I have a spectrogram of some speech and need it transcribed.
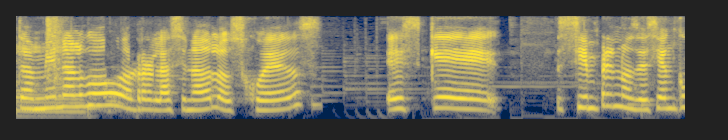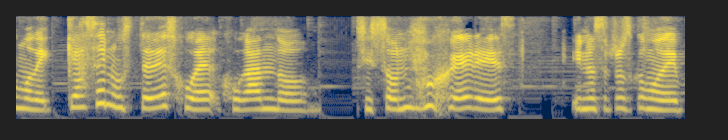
También oh. algo relacionado a los juegos es que siempre nos decían como de, ¿qué hacen ustedes jugando si son mujeres? Y nosotros como de,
